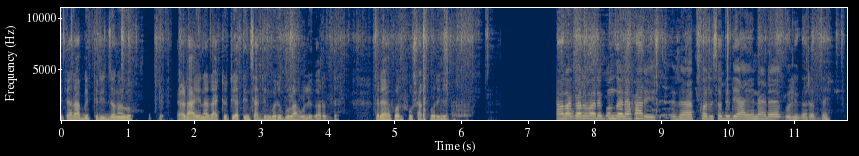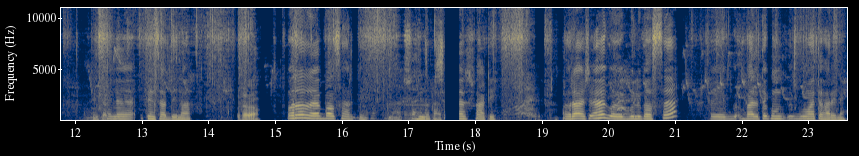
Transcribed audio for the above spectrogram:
ইতারা বিত্রিশ জন হইব। এটা আয় না রাইট টিয়া তিন চার দিন পরে গোলা গুলি করে দে রেবর পোশাক পরে গেছে আর আগার বারে কোন জানে হারি? র্যাপ পরিষদ দিয়ে আয় না এটা গুলি করে দেয়। তাহলে তিন চার দিন আর। ওরা বলছে আর কি। পার্টি ওরা এসে গুলি করছে বাড়িতে ঘুমাইতে পারি নাই।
